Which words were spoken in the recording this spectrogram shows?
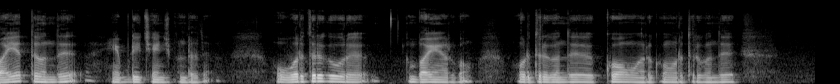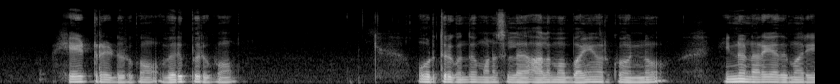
பயத்தை வந்து எப்படி சேஞ்ச் பண்ணுறது ஒவ்வொருத்தருக்கு ஒரு பயம் இருக்கும். ஒருத்தருக்கு வந்து கோபம் இருக்கும். ஒருத்தருக்கு வந்து ஹேட்ரேட் இருக்கும். வெறுப்பு இருக்கும். ஒருத்தருக்கு வந்து மனசில் ஆழமாக பயம் இருக்கும் இன்னும். இன்னும் நிறைய அது மாதிரி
